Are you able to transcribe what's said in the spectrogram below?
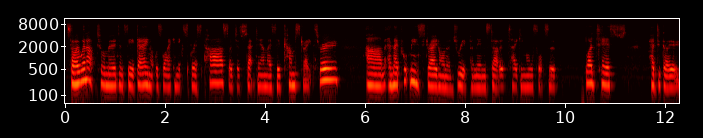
So I went up to emergency again. It was like an express pass. I just sat down. They said, come straight through. Um, and they put me straight on a drip and then started taking all sorts of blood tests. Had to go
